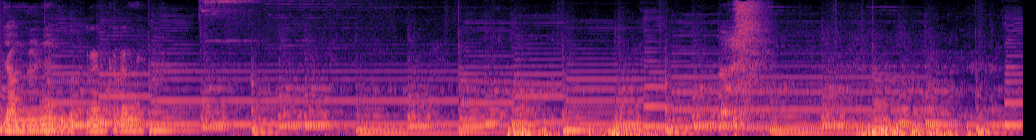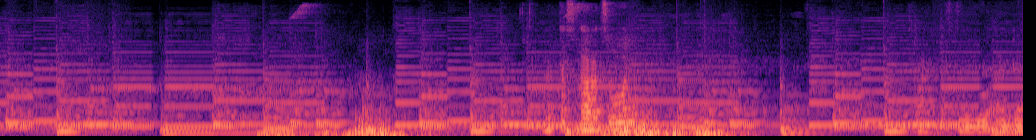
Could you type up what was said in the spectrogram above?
Jungle-nya juga keren-keren nih. Atas karat semua nih. Nah, tunggu ada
